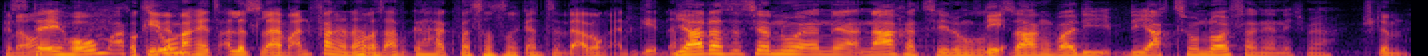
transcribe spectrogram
Genau. Stay Home Aktion. Okay, wir machen jetzt alles gleich am Anfang, dann haben wir es abgehakt, was unsere ganze Werbung angeht. Ne? Ja, das ist ja nur eine Nacherzählung Nee. sozusagen, weil die, die Aktion läuft dann ja nicht mehr. Stimmt,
